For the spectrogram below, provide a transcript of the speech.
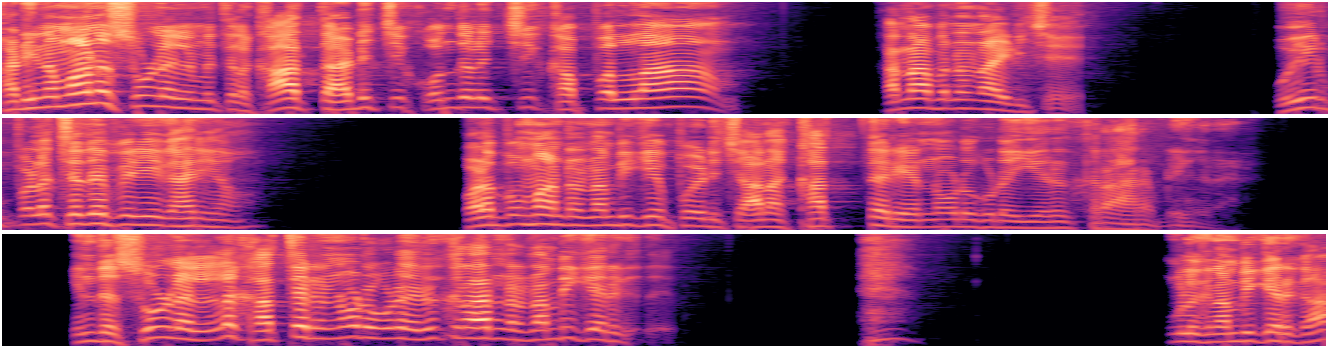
கடினமான சூழ்நிலை நிமித்தத்தில் காற்று அடித்து கொந்தளிச்சு கப்பல்லாம் கண்ணாபின்னு ஆயிடுச்சு. உயிர் பிழைச்சதே பெரிய காரியம். குழப்பமான்ற நம்பிக்கையே போயிடுச்சு. ஆனால் கத்தர் என்னோடு கூட இருக்கிறார் அப்படிங்கிறார். இந்த சூழ்நிலையில் கத்தர் என்னோட கூட இருக்கிறார்ன்ற நம்பிக்கை இருக்குது. உங்களுக்கு நம்பிக்கை இருக்கா?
